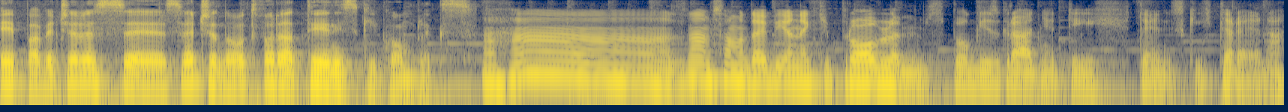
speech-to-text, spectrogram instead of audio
E, pa večera se svečano otvara teniski kompleks. Aha, znam samo da je bio neki problem zbog izgradnje tih teniskih terena.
